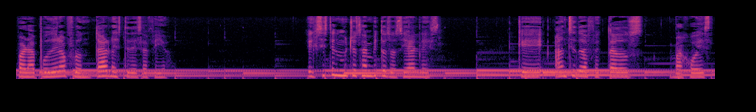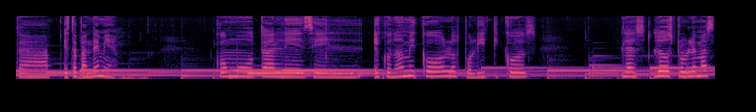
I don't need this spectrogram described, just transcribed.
para poder afrontar este desafío. Existen muchos ámbitos sociales que han sido afectados bajo esta, esta pandemia, como tal es el económico, los políticos, las, los problemas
